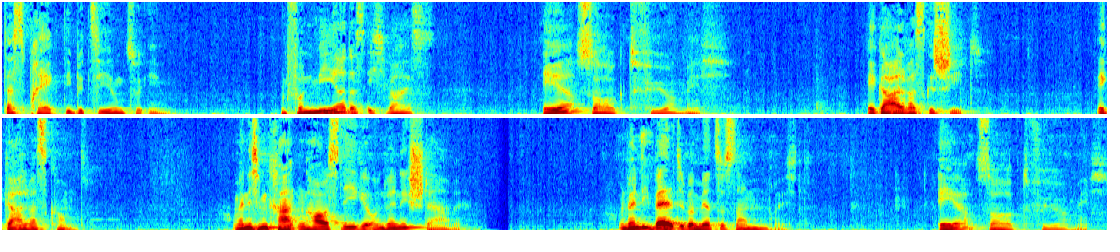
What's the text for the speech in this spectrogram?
Das prägt die Beziehung zu ihm. Und von mir, dass ich weiß, er sorgt für mich. Egal was geschieht. Egal was kommt. Und wenn ich im Krankenhaus liege und wenn ich sterbe. Und wenn die Welt über mir zusammenbricht. Er sorgt für mich.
